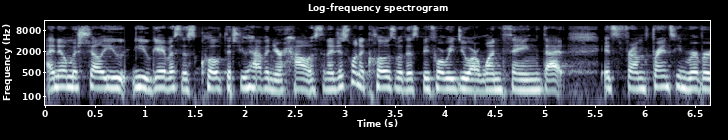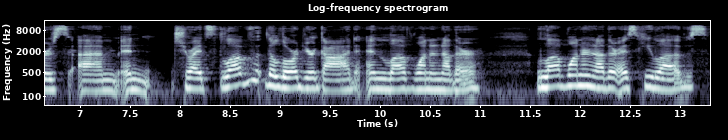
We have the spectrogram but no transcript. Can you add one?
I know, Michelle, you, you gave us this quote that you have in your house. And I just want to close with this before we do our one thing that it's from Francine Rivers. Um, and she writes, love the Lord your God and love one another. Love one another as he loves.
